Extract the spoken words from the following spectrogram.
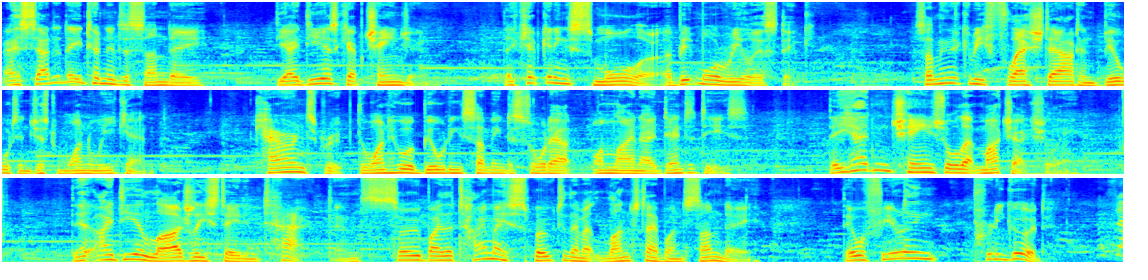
As Saturday turned into Sunday, the ideas kept changing. They kept getting smaller, a bit more realistic. Something that could be fleshed out and built in just one weekend. Karen's group, the one who were building something to sort out online identities, they hadn't changed all that much actually. Their idea largely stayed intact, and so by the time I spoke to them at lunchtime on Sunday, they were feeling pretty good. So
